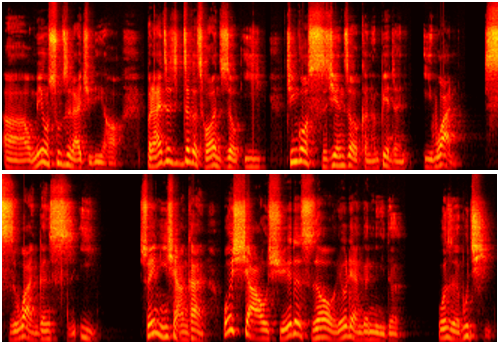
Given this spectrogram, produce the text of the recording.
啊，我们用数字来举例哈，本来这这个仇恨只有一，经过时间之后，可能变成一万、十万跟十亿。所以你想想看，我小学的时候有两个女的。我惹不起，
